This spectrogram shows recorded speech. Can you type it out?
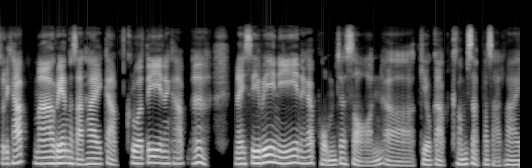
สวัสดีครับ มาเรียนภาษาไทยกับครูตี้นะครับในซีรีส์นี้นะครับผมจะสอนเอเกี่ยวกับคำศัพท์ภาษาไทย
